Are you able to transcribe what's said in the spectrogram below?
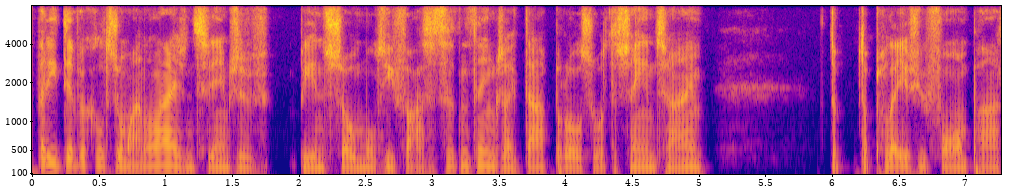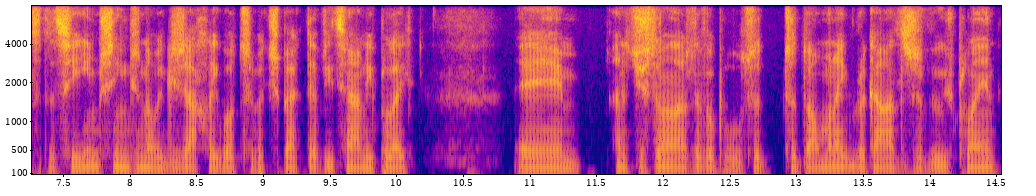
very difficult to analyse in terms of being so multifaceted and things like that, but also at the same time, the, the players who form part of the team seem to know exactly what to expect every time they play. Um, and it just allows Liverpool to, to dominate regardless of who's playing.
